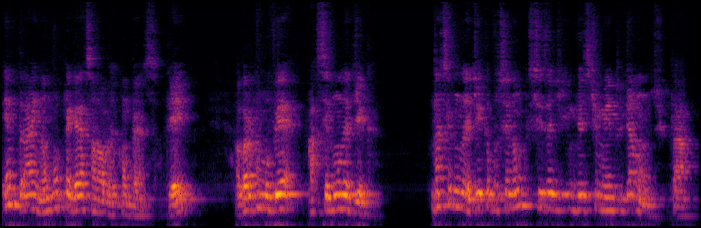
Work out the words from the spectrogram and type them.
entrar e não vão pegar essa nova recompensa, ok? Agora vamos ver a segunda dica. Na segunda dica, você não precisa de investimento de anúncio, tá?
